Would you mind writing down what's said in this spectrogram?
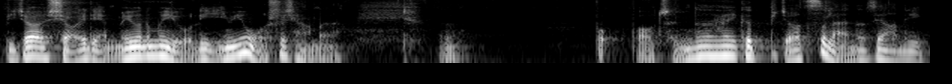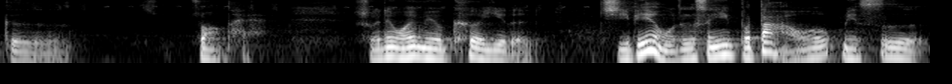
比较小一点，没有那么有力，因为我是想的，嗯，保保存它一个比较自然的这样的一个状态。所以呢，我也没有刻意的。即便我这个声音不大，我每次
